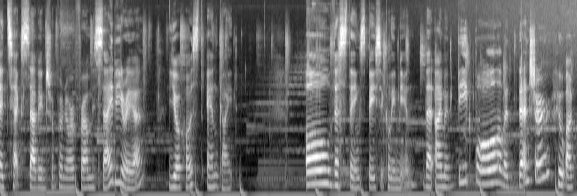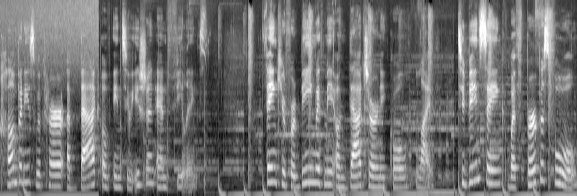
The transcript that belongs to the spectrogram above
a tech savvy entrepreneur from Siberia, your host and guide. All these things basically mean that I'm a big ball of adventure who accompanies with her a bag of intuition and feelings. Thank you for being with me on that journey called life. To be in sync with purposeful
